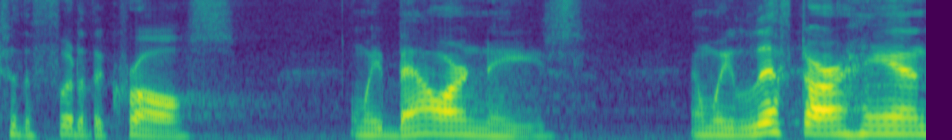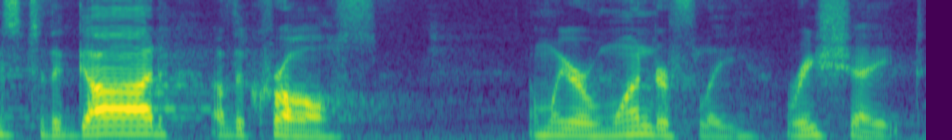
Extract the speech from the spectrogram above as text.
to the foot of the cross, and we bow our knees, and we lift our hands to the God of the cross, and we are wonderfully reshaped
